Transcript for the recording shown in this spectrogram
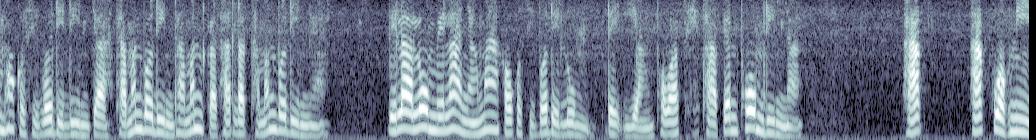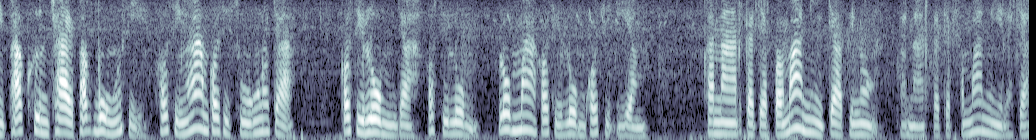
มเฮาก็สิบ่ได้ดินจ้ะถ้ามันบ่ดินถ้ามันกระทัดรัดถ้ามันบ่ดินเนี่ยเวลาล่มเวลาหยังมากเขาก็สิบ่ได้ล่มได้เอียง เพราะว่าถ้าแผ่นโฟมดินน่ะพักพักพวกนี้พักคืนชายพักบุ้งสิเขาสิงามเขาสิสูงเนาะจ้ะเขาสิลมจ้ะเขาสิลมล่มมากเขาสิลมเขาสิเอียง ขนาดก็จะประมาณนี้จ้ะพี่น้องขนาดก็จะประมาณนี้แหละจ้ะ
